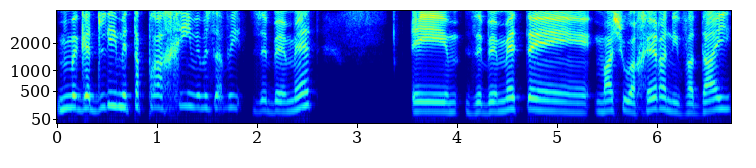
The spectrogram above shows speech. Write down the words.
מגדלים את הפרחים ומזהבים, זה באמת, אה, זה באמת אה, משהו אחר, אני ודאי,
